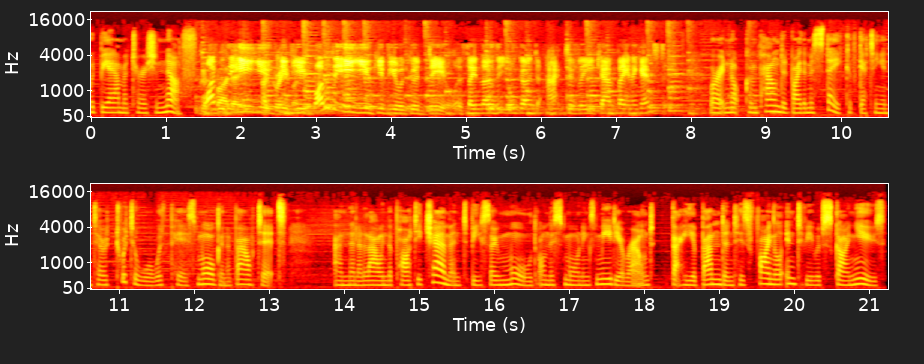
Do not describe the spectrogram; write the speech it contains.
would be amateurish enough. Why would the EU give you? Why would the EU give you a good deal if they know that you're going to actively campaign against it? Were it not compounded by the mistake of getting into a Twitter war with Piers Morgan about it, and then allowing the party chairman to be so mauled on this morning's media round that he abandoned his final interview with Sky News,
